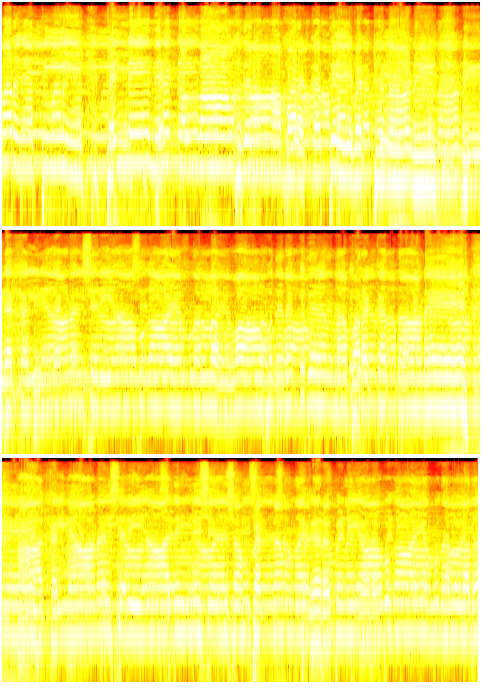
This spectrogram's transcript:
മറങ്ങത്തി പെണ്ണെ നിനക്ക് അല്ലാഹു തരുന്ന ബർക്കത്തിൽ പെട്ടനാണ് നിന്റെ കല്യാണം ശരിയാവുക എന്നുള്ള അള്ളാഹു നിനക്ക് തരുന്ന ബർക്കത്താണ് ആ കല്യാണം ശരിയാതിന് ശേഷം പെട്ടെന്ന് ഗർഭിണിയാവുക എന്നുള്ളത്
